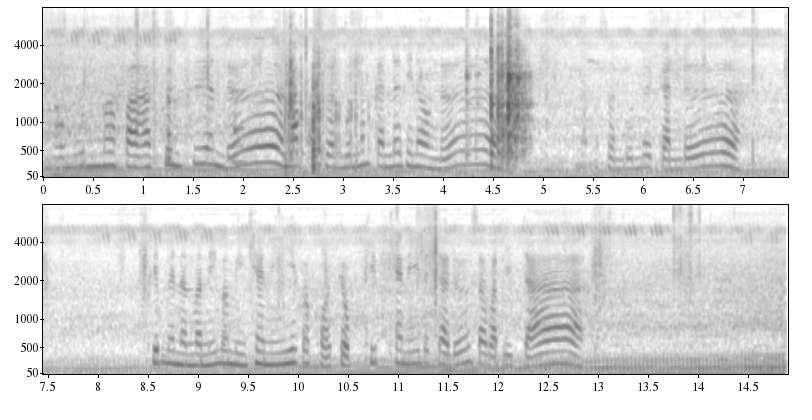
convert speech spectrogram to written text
เอาบุญมาฝากเพื่อนๆเด้อรับเอาส่วนบุญน้ำกันเด้อพี่น้องเด้อ ส่วนบุญด้วยกันเด้อ คลิปในนั้นวันนี้ก็มีแค่นี้ก็ขอจบคลิปแค่นี้นะจ้าเด้อ สวัสดีจ้า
